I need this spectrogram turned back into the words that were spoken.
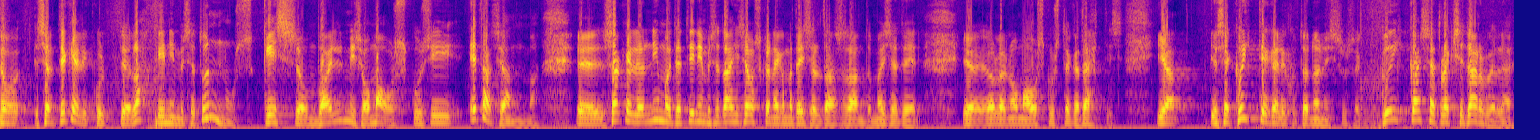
no see on tegelikult lahke inimese tunnus, kes on valmis oma oskusi edasi andma. sageli on niimoodi, et inimesed, ah ise oskan, ega ma teisele taha seda anda, ma ise teen. ja olen oma oskustega tähtis ja, ja see kõik tegelikult on õnnistusega, kõik asjad läksid arvele.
